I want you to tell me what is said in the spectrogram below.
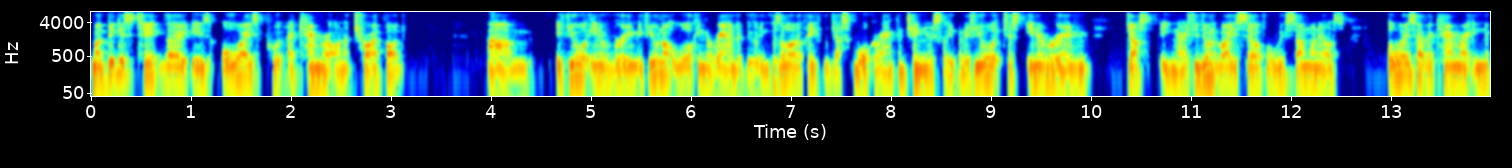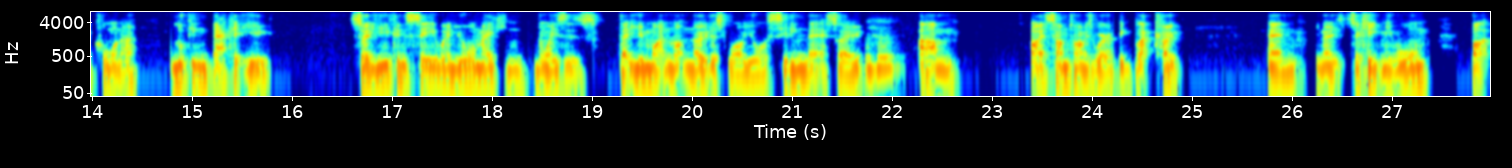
My biggest tip though is always put a camera on a tripod. Um, if you're in a room, if you're not walking around a building, because a lot of people just walk around continuously, but if you're just in a room, just you know, if you're doing it by yourself or with someone else, always have a camera in the corner looking back at you, so you can see when you're making noises that you might not notice while you're sitting there. So Mhm. um, I sometimes wear a big black coat, and you know to keep me warm. But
